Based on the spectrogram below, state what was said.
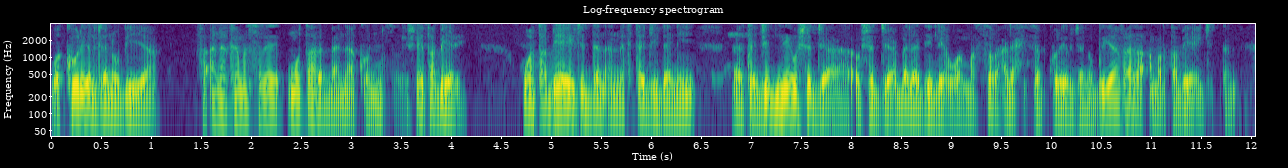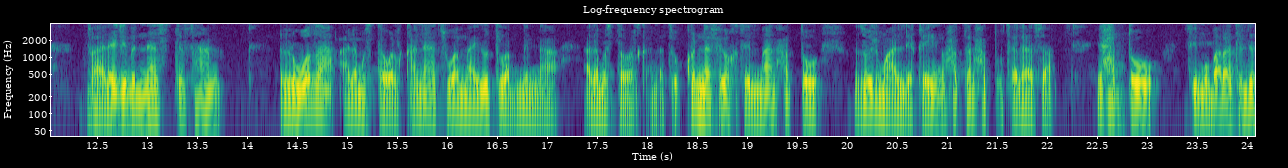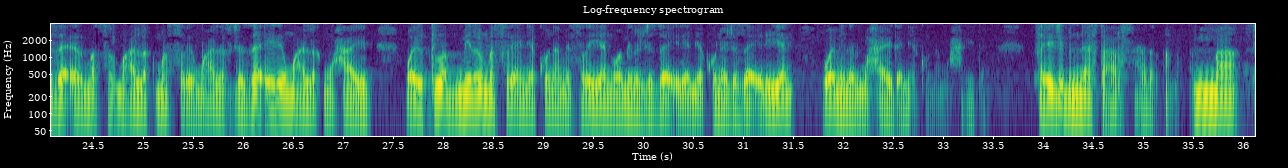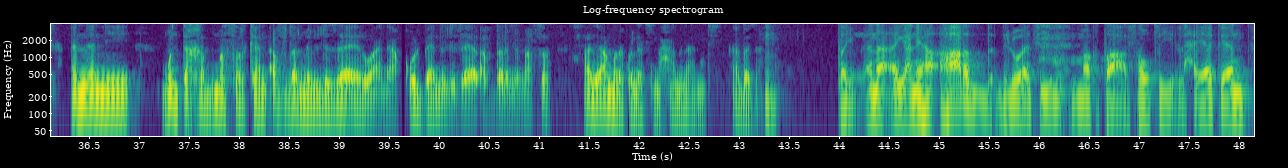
وكوريا الجنوبية فأنا كمصري مطالب بأن أكون مصري شيء طبيعي. وطبيعي جدا أنك تجدني تجدني أشجع أشجع بلدي اللي هو مصر على حساب كوريا الجنوبية فهذا أمر طبيعي جدا. فيجب الناس تفهم الوضع على مستوى القناة وما يطلب منا على مستوى القناة؟ وكنا في وقت ما نحطوا زوج معلقين وحتى نحطوا ثلاثة. يحطوا في مباراة الجزائر مصر معلق مصري ومعلق جزائري ومعلق محايد. ويطلب من المصري أن يكون مصريا ومن الجزائري أن يكون جزائريا ومن المحايد أن يكون محايدا. فيجب الناس تعرف هذا الأمر. أما أنني منتخب مصر كان أفضل من الجزائر وأنا أقول بأن الجزائر أفضل من مصر هذه عمرك ولا تسمعها من عندي أبدا. طيب أنا يعني هعرض دلوقتي مقطع صوتي الحقيقة كان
